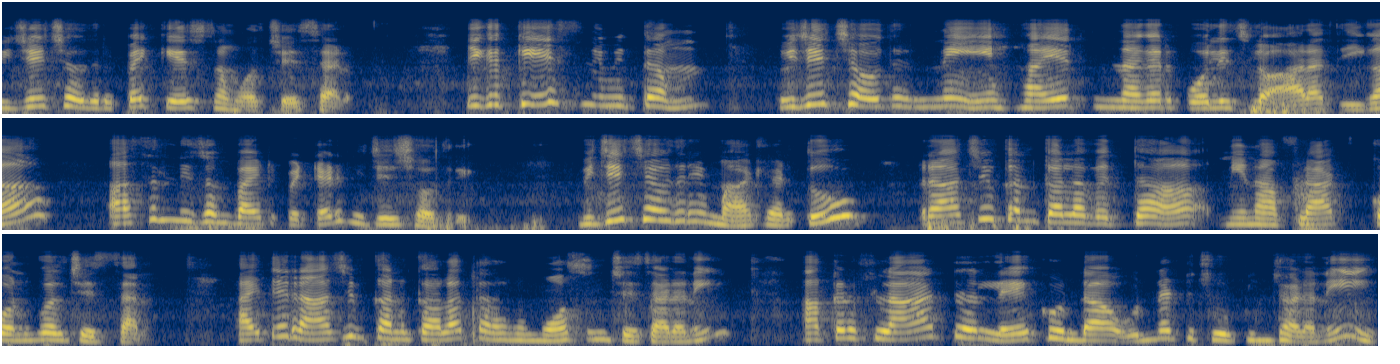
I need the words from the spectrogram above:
విజయ్ చౌదరిపై కేసు నమోదు చేశాడు. ఇక కేసు నిమిత్తం విజయ్ చౌదరిని హయత్ నగర్ పోలీసులు ఆరా తీగా అసలు నిజం బయటపెట్టాడు విజయ్ చౌదరి. విజయ్ చౌదరి మాట్లాడుతూ రాజీవ్ కనకాల వద్ద నేను ఆ ఫ్లాట్ కొనుగోలు చేశాను. అయితే రాజీవ్ కనకాల తనను మోసం చేశాడని అక్కడ ఫ్లాట్ లేకుండా ఉన్నట్టు చూపించాడని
